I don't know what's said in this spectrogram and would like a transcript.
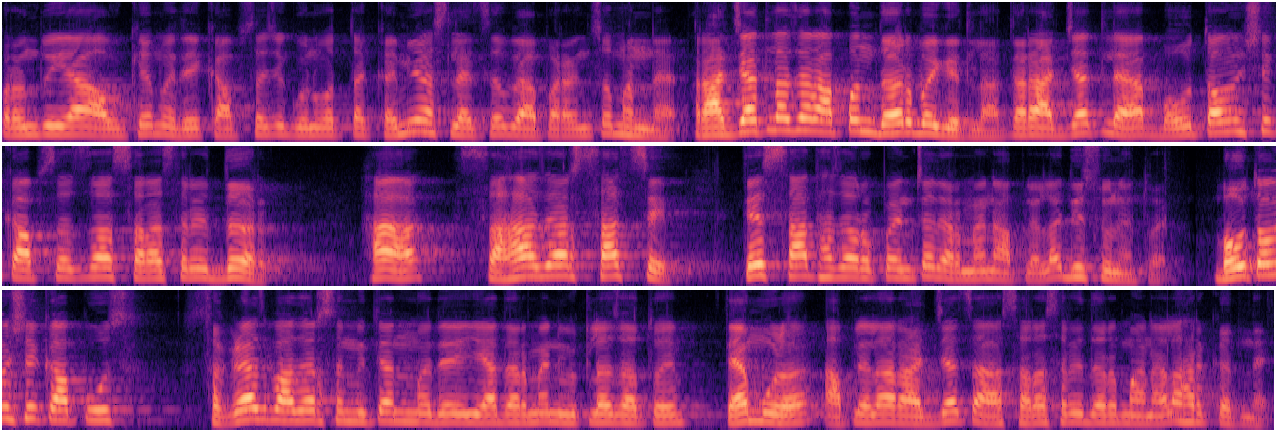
परंतु या आवकेमध्ये कापसाची गुणवत्ता कमी असल्याचं व्यापाऱ्यांचं म्हणणं आहे. राज्यातला जर आपण दर बघितला तर राज्यातल्या बहुतांशी कापसाचा सरासरी दर हा सहा हजार सातशे ते सात हजार रुपयांच्या दरम्यान आपल्याला दिसून येतोय. बहुतांशी कापूस सगळ्याच बाजार समित्यांमध्ये या दरम्यान विकला जातोय त्यामुळं आपल्याला राज्याचा सरासरी दर मानायला हरकत नाही.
